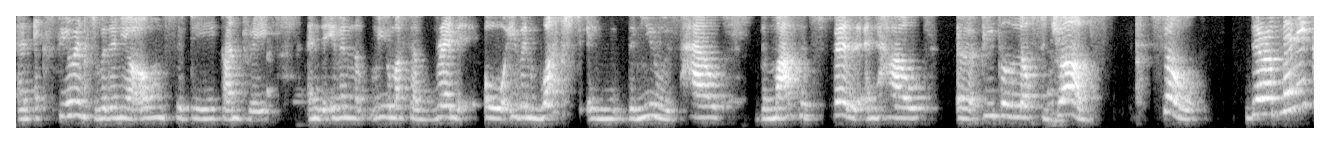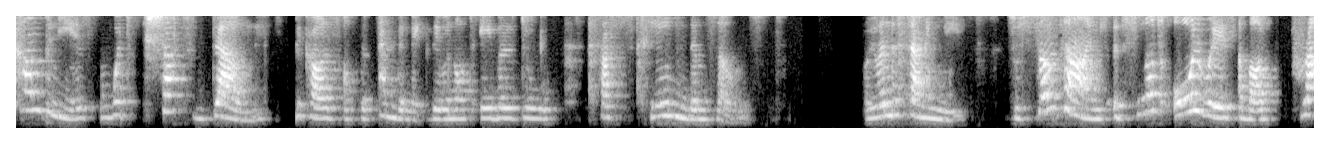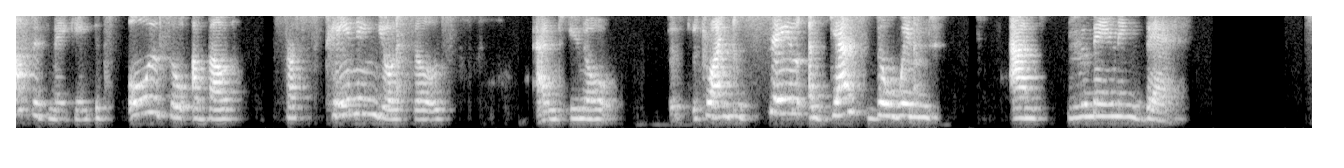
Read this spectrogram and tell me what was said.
and experienced within your own city, country, and even you must have read or even watched in the news how the markets fell and how uh, people lost jobs. So there are many companies which shut down because of the pandemic. They were not able to sustain themselves. Are you understanding me? So sometimes it's not always about profit making, it's also about sustaining yourselves and, you know, trying to sail against the wind and remaining there.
